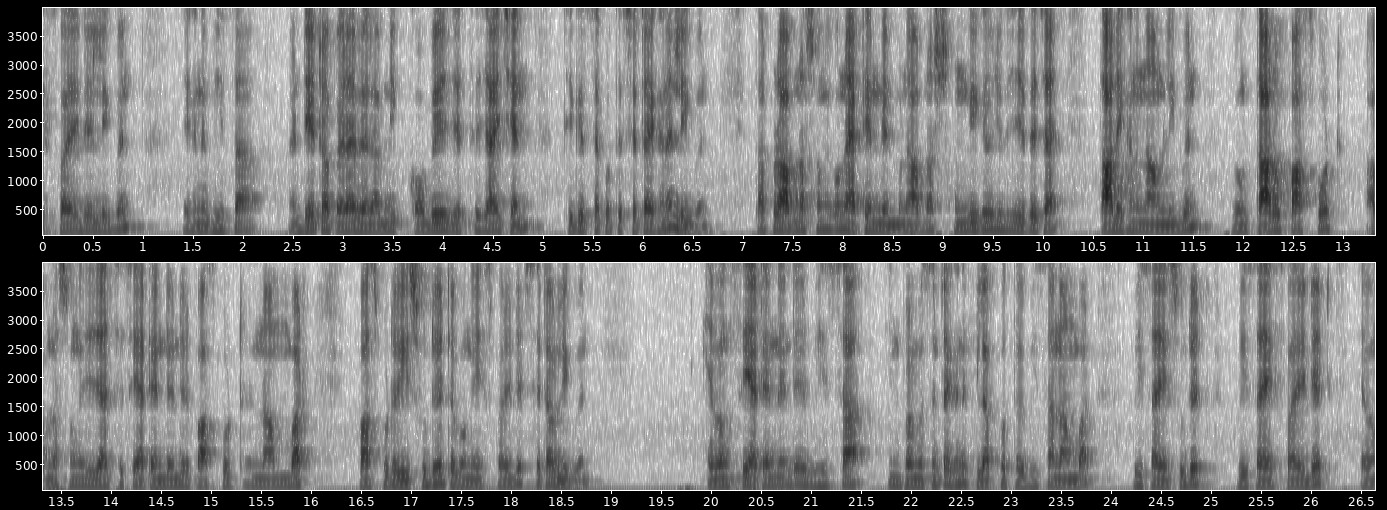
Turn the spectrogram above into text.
এক্সপায়ারি ডেট লিখবেন, এখানে ভিসা ডেট অফ অ্যারাইভেল আপনি কবে যেতে চাইছেন, চিকিৎসা করতে সেটা এখানে লিখবেন, তারপর আপনার সঙ্গে কোনো অ্যাটেন্ডেন্ট মানে আপনার সঙ্গী কেউ যদি যেতে চায়, তার এখানে নাম লিখবেন এবং তারও পাসপোর্ট, আপনার সঙ্গে যে যাচ্ছে সেই অ্যাটেন্ডেন্টের পাসপোর্টের নাম্বার, পাসপোর্টের ইস্যু ডেট এবং এক্সপায়ারি ডেট সেটাও লিখবেন। এবং সেই অ্যাটেন্ডেন্টের ভিসা ইনফরমেশানটা এখানে ফিল আপ করতে হবে। Visa number visa issue date visa expiry date এবং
